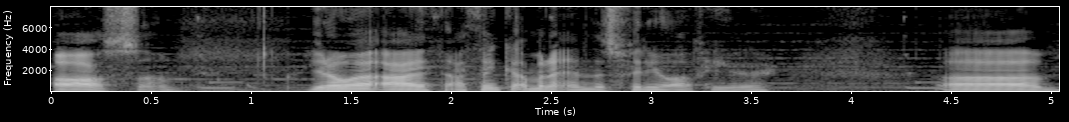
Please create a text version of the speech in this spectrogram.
Awesome. You know what? I I think I'm gonna end this video off here. Um,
